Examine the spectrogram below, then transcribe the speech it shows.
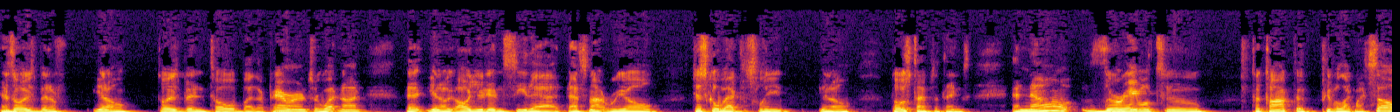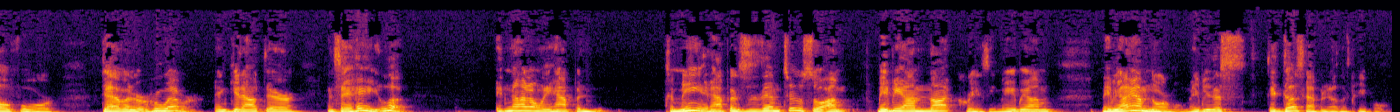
has always been a you know it's always been told by their parents or whatnot that you know oh you didn't see that. That's not real. Just go back to sleep you know those types of things, and now they're able to to talk to people like myself or Devin or whoever and get out there and say hey look it not only happened to me it happens to them too. So i'm maybe i'm not crazy. Maybe i'm maybe i am normal. Maybe this it does happen to other people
